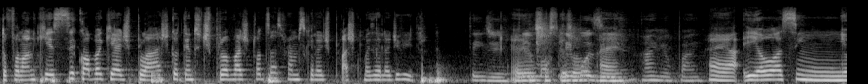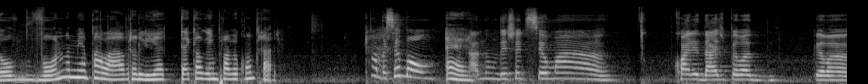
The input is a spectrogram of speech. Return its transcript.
tô falando que esse copo aqui é de plástico, eu tento te provar de todas as formas que ele é de plástico, mas ele é de vidro. Entendi. É, teimosia. é. Ai, meu pai. É, e eu, assim, eu vou na minha palavra ali até que alguém prove o contrário. Ah, mas isso é bom. É. Ah, Não deixa de ser uma qualidade pela, pela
